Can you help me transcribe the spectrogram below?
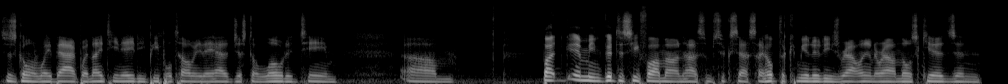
this is going way back, but 1980 people tell me they had just a loaded team. Um, but I mean, good to see Fall Mountain have some success. I hope the community's rallying around those kids, and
